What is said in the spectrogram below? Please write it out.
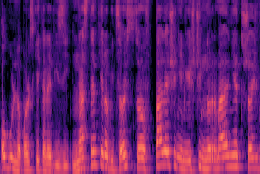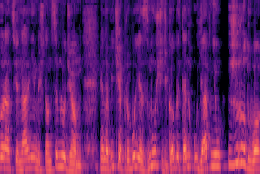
ogólnopolskiej telewizji. Następnie robi coś, co w pale się nie mieści normalnie, trzeźwo, racjonalnie myślącym ludziom. Mianowicie próbuje zmusić go, by ten ujawnił źródło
